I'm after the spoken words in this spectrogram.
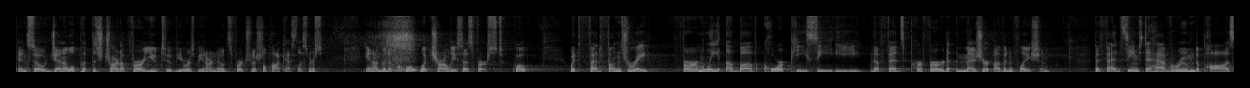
And so Jenna will put this chart up for our YouTube viewers, being our notes for our traditional podcast listeners. And I'm going to quote what Charlie says first. Quote, with Fed funds rate firmly above core PCE, the Fed's preferred measure of inflation, the Fed seems to have room to pause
